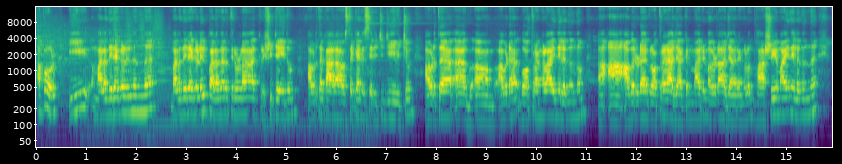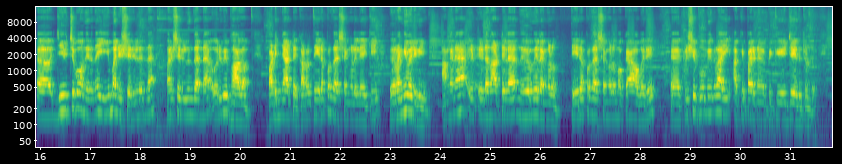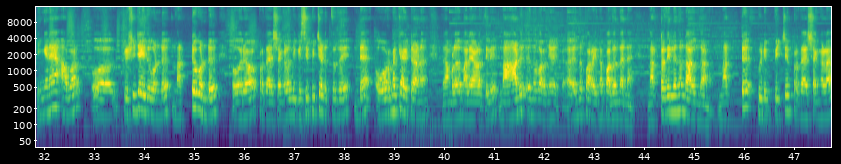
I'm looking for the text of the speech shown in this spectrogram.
അപ്പോൾ ഈ മലനിരകളിൽ നിന്ന് മലനിരകളിൽ പലതരത്തിലുള്ള കൃഷി ചെയ്തും അവിടുത്തെ കാലാവസ്ഥയ്ക്ക് അനുസരിച്ച് ജീവിച്ചും അവിടുത്തെ അവിടെ ഗോത്രങ്ങളായി നിലനിന്നും അവരുടെ ഗോത്ര രാജാക്കന്മാരും അവരുടെ ആചാരങ്ങളും ഭാഷയുമായി നിലനിന്ന് ജീവിച്ചു പോന്നിരുന്ന ഈ മനുഷ്യരിൽ നിന്ന് മനുഷ്യരിൽ നിന്ന് തന്നെ ഒരു വിഭാഗം. പടിഞ്ഞാട്ട് കടൽ തീരപ്രദേശങ്ങളിലേക്ക് ഇറങ്ങി വരികയും അങ്ങനെ ഇടനാട്ടിലെ നീർനിലങ്ങളും തീരപ്രദേശങ്ങളും ഒക്കെ അവർ കൃഷിഭൂമികളായി ആക്കി പരിണമിപ്പിക്കുകയും ചെയ്തിട്ടുണ്ട്. ഇങ്ങനെ അവർ കൃഷി ചെയ്തുകൊണ്ട് നട്ടുകൊണ്ട് ഓരോ പ്രദേശങ്ങൾ വികസിപ്പിച്ചെടുത്തതിന്റെ ഓർമ്മയ്ക്കായിട്ടാണ് നമ്മൾ മലയാളത്തിൽ നാട് എന്ന് പറഞ്ഞ് എന്ന് പറയുന്ന പദം തന്നെ നട്ടതിൽ നിന്നുണ്ടാകുന്നതാണ്. നട്ട് പിടിപ്പിച്ച് പ്രദേശങ്ങളെ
